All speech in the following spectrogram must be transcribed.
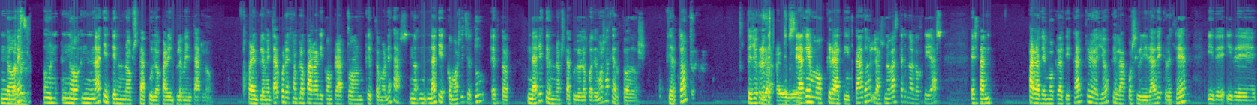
No es no, nadie tiene un obstáculo para implementarlo. Para implementar, por ejemplo, pagar y comprar con criptomonedas. nadie, como has dicho tú, Héctor, nadie tiene un obstáculo, lo podemos hacer todos, ¿cierto? Entonces yo creo que eh, se ha democratizado, las nuevas tecnologías están para democratizar, creo yo, que la posibilidad de crecer y de, y de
